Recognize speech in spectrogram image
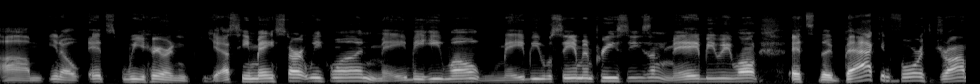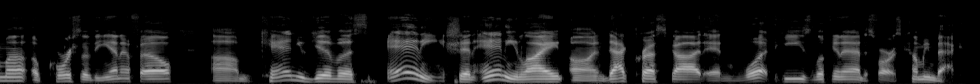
Um, you know, it's we hearing yes, he may start week one, maybe he won't, maybe we'll see him in preseason, maybe we won't. It's the back and forth drama, of course, of the NFL. Um, can you give us any shed any light on Dak Prescott and what he's looking at as far as coming back?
